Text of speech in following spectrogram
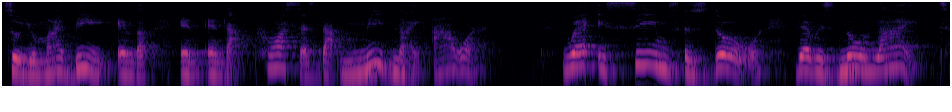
So you might be in the in, in that process, that midnight hour, where it seems as though there is no light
